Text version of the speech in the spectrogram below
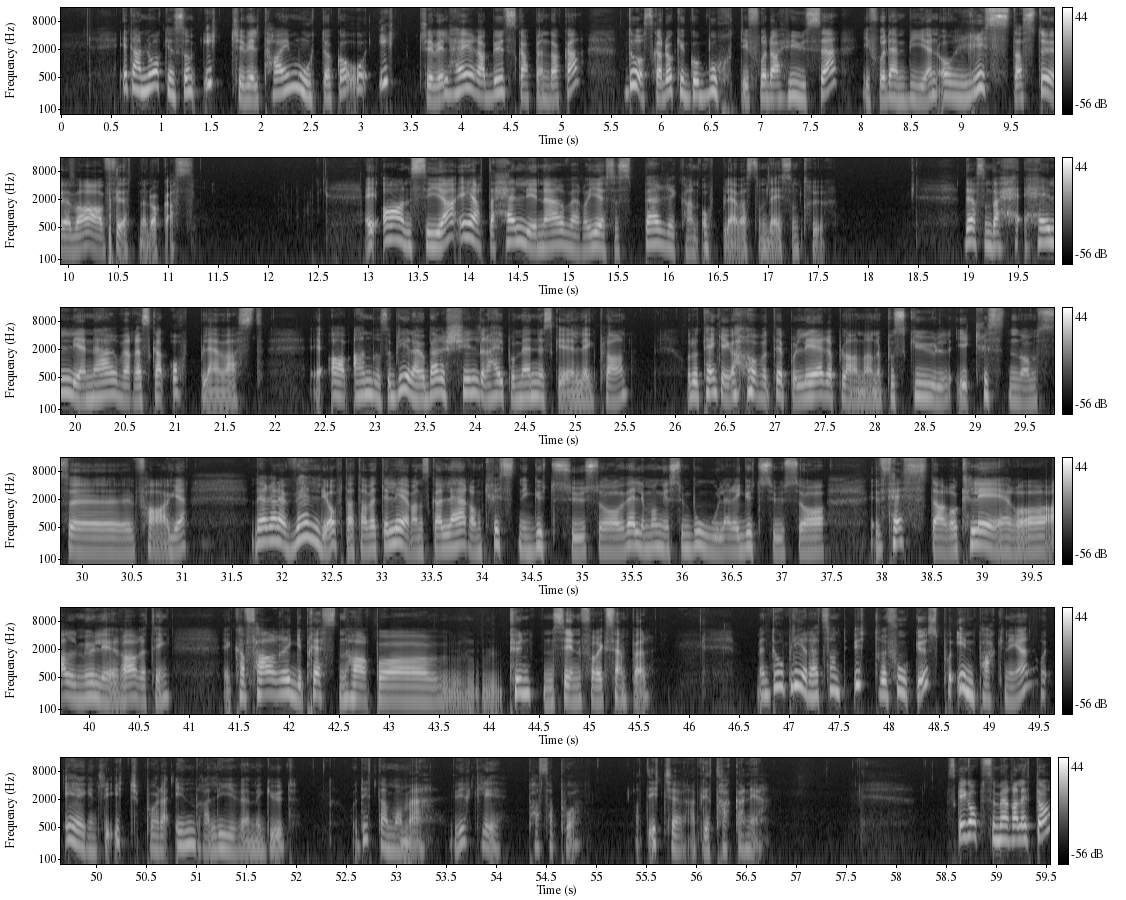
Er det noen som ikke vil ta imot dere, og ikke vil høre budskapen deres, da skal dere gå bort ifra det huset, ifra den byen, og riste støvet av føttene deres. En annen side er at det hellige nærværet og Jesus bare kan oppleves som de som tror. Dersom det hellige nærværet skal oppleves eh, av andre, så blir det jo bare skildra helt på menneskelig plan. Og da tenker jeg av og til på læreplanene på skolen i kristendomsfaget. Der er de veldig opptatt av at elevene skal lære om kristne gudshus og veldig mange symboler i gudshus og fester og klær og alle mulige rare ting. Hva farge presten har på pynten sin, f.eks. Men da blir det et sånt ytre fokus på innpakningen, og egentlig ikke på det indre livet med Gud. Og dette må vi virkelig passe på, at det ikke blir trakka ned. Skal jeg oppsummere litt, da?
